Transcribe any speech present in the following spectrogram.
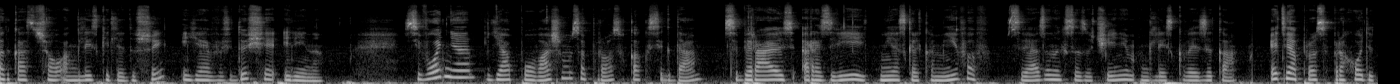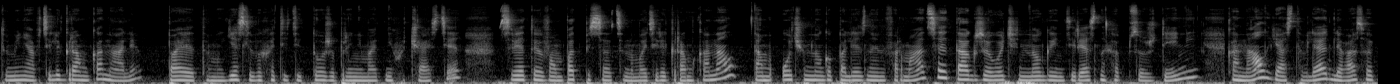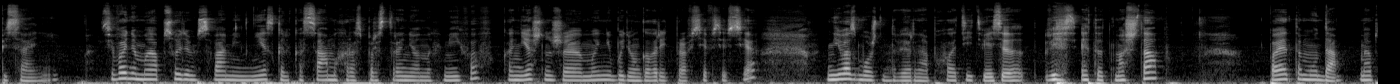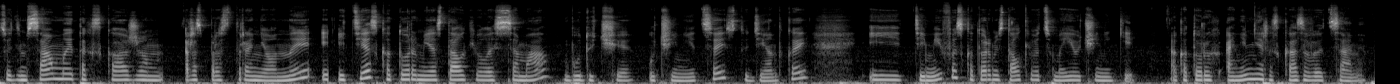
подкаст-шоу «Английский для души» и я его ведущая Ирина. Сегодня я по вашему запросу, как всегда, собираюсь развеять несколько мифов, связанных с изучением английского языка. Эти опросы проходят у меня в телеграм-канале, поэтому если вы хотите тоже принимать в них участие, советую вам подписаться на мой телеграм-канал, там очень много полезной информации, также очень много интересных обсуждений. Канал я оставляю для вас в описании. Сегодня мы обсудим с вами несколько самых распространенных мифов. Конечно же, мы не будем говорить про все-все-все. Невозможно, наверное, обхватить весь этот, весь этот масштаб. Поэтому да, мы обсудим самые, так скажем, распространенные и, и те, с которыми я сталкивалась сама, будучи ученицей, студенткой, и те мифы, с которыми сталкиваются мои ученики, о которых они мне рассказывают сами.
